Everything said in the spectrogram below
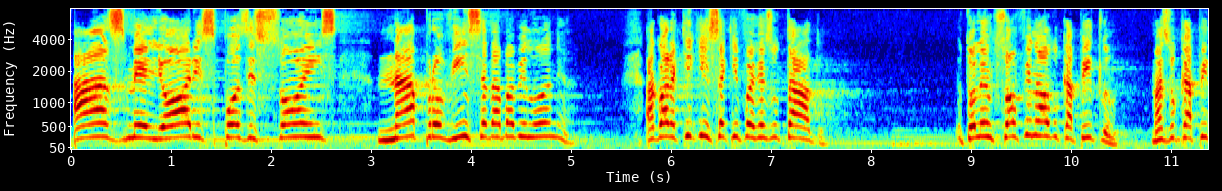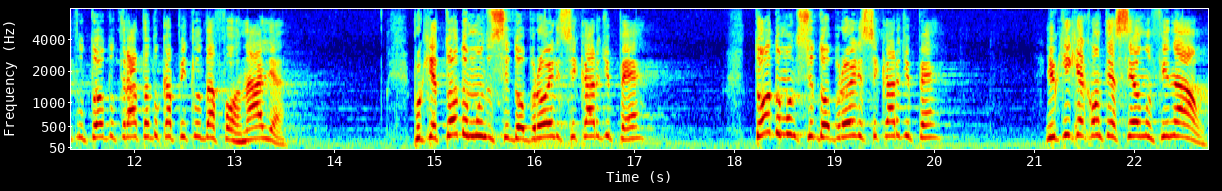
As melhores posições na província da Babilônia. Agora, o que, que isso aqui foi resultado? Eu estou lendo só o final do capítulo, mas o capítulo todo trata do capítulo da fornalha. Porque todo mundo se dobrou, eles ficaram de pé. Todo mundo se dobrou, eles ficaram de pé. E o que, que aconteceu no final?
